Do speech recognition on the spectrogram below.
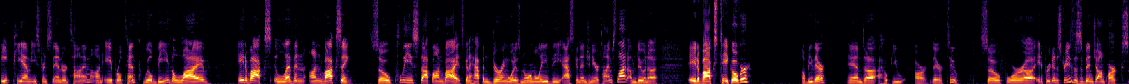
8 p.m. Eastern Standard Time on April 10th, will be the live AdaBox 11 unboxing. So please stop on by. It's going to happen during what is normally the Ask an Engineer time slot. I'm doing a AdaBox takeover. I'll be there and uh, I hope you are there too. So for uh, Adafruit Industries, this has been John Park's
